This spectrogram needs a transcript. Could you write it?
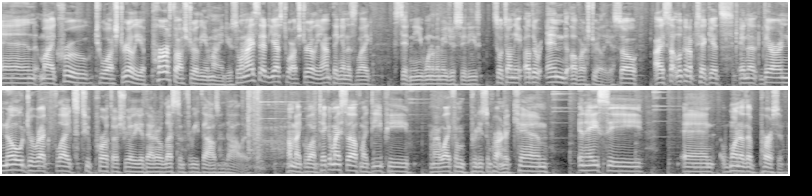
and my crew to Australia, Perth, Australia, mind you. So when I said yes to Australia, I'm thinking it's like Sydney, one of the major cities. So it's on the other end of Australia. So I start looking up tickets, and uh, there are no direct flights to Perth, Australia that are less than $3,000. I'm like, well, I'm taking myself, my DP, my wife and producing partner Kim, an AC, and one other person.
